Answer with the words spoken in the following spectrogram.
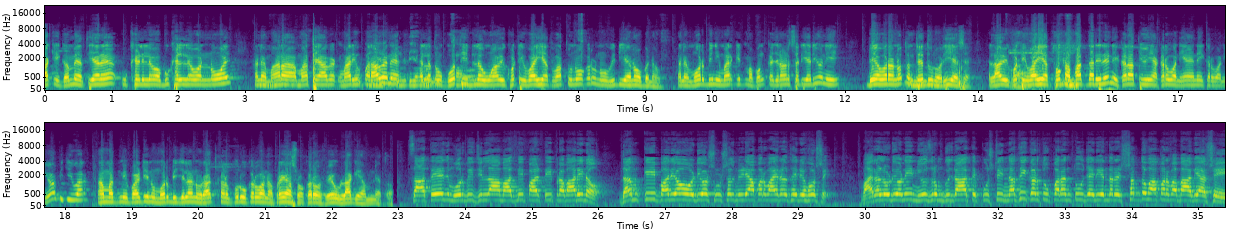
બાકી ગમે ત્યારે ઉખેડી લેવા બુખેડી લેવાનું ન હોય અને મારા માથે આવે મારી ઉપર આવે ને એટલે તો હું ગોતી જ લઉં હું આવી ખોટી વાહિયાત વાતું ન કરું ને હું વીડિયો ન બનાવું. અને મોરબીની માર્કેટમાં પંકજ રાણસરિયા રહ્યો ને બે વરા નહોતો ને તેદુ નો રીએ છે. એટલે આવી ખોટી વાહિયાત ફોકા ફાતદારી રહી ને કરાતી હોય અહીંયા કરવાની અહીંયા નહીં કરવાની. હો બીજી વાર આમ આદમી પાર્ટીનું મોરબી જિલ્લાનું રાજકારણ પૂરું કરવાના પ્રયાસો કરો છો એવું લાગે અમને તો. સાથે જ મોરબી જિલ્લા આમ આદમી પાર્ટી પ્રભારીનો ધમકી ભર્યો ઓડિયો સોશિયલ મીડિયા પર વાયરલ થઈ રહ્યો છે. વાયરલ ઓડિયોની ન્યૂઝરૂમ ગુજરાત એ પુષ્ટિ નથી કરતું પરંતુ જેની અંદર શબ્દો વાપરવામાં આવ્યા છે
